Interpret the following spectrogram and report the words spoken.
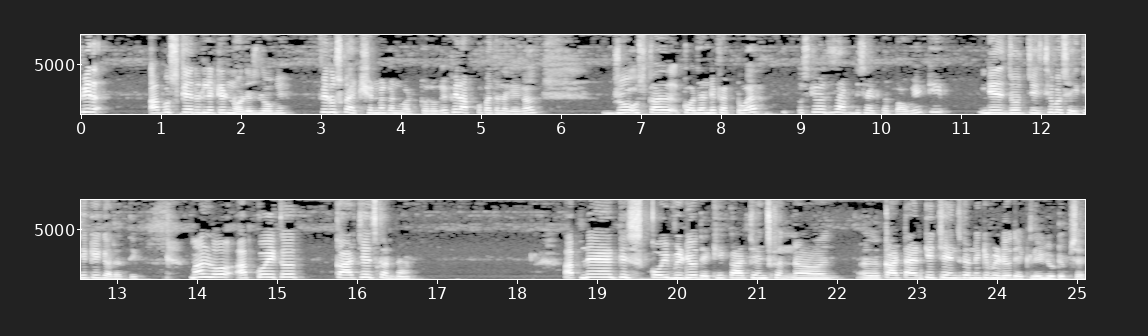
फिर आप उसके रिलेटेड नॉलेज लोगे, फिर उसको एक्शन में कन्वर्ट करोगे, फिर आपको पता लगेगा जो उसका कॉज एंड इफ़ेक्ट हुआ है, उसकी वजह से आप डिसाइड कर पाओगे कि ये जो चीज़ थी वो सही थी कि गलत थी। मान लो आपको एक कार चेंज करना है। आपने किस, कोई वीडियो देखी कार चेंज कर कार टायर की चेंज करने की वीडियो देख ली यूट्यूब से?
